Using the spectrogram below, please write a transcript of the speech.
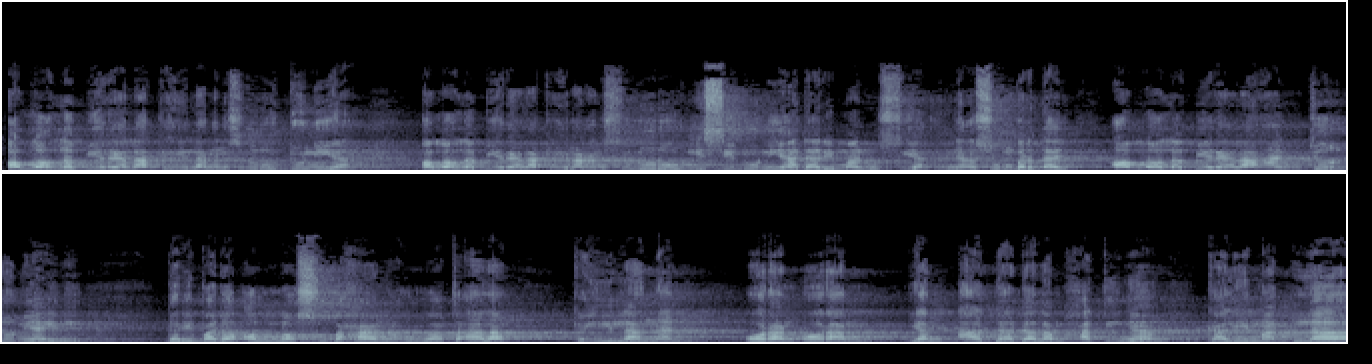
Allah lebih rela kehilangan seluruh dunia. Allah lebih rela kehilangan seluruh isi dunia dari manusianya sumber daya. Allah lebih rela hancur dunia ini daripada Allah Subhanahu wa taala kehilangan orang-orang yang ada dalam hatinya kalimat la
